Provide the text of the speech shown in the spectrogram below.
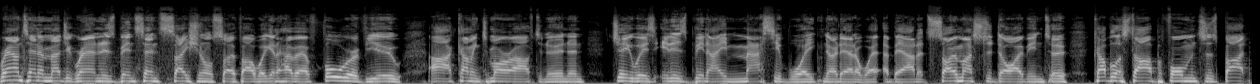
Round 10 of Magic Round has been sensational so far. We're going to have our full review uh, coming tomorrow afternoon. And gee whiz, it has been a massive week, no doubt about it. So much to dive into. A couple of star performances, but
